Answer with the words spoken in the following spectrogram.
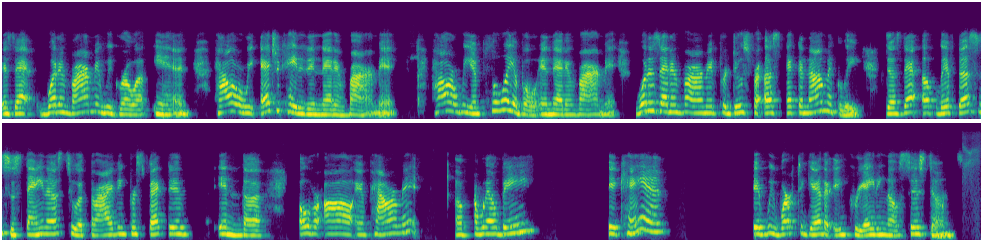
is that what environment we grow up in, how are we educated in that environment? How are we employable in that environment? What does that environment produce for us economically? Does that uplift us and sustain us to a thriving perspective in the overall empowerment of our well being? It can if we work together in creating those systems.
